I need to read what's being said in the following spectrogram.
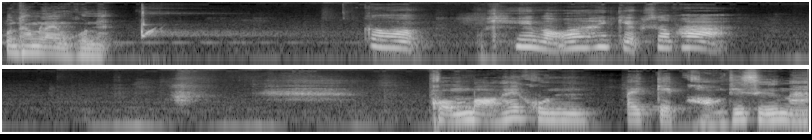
คุณทำอะไรของคุณเนี่ย ก็พี่บอกว่าให้เก็บเสื้อผ้า ผมบอกให้คุณไปเก็บของที่ซื้อมา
